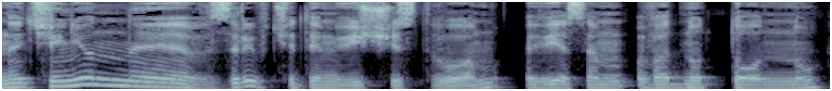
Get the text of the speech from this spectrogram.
Начиненная взрывчатым веществом весом в одну тонну,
